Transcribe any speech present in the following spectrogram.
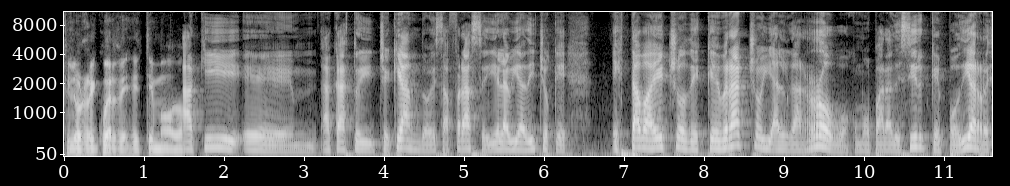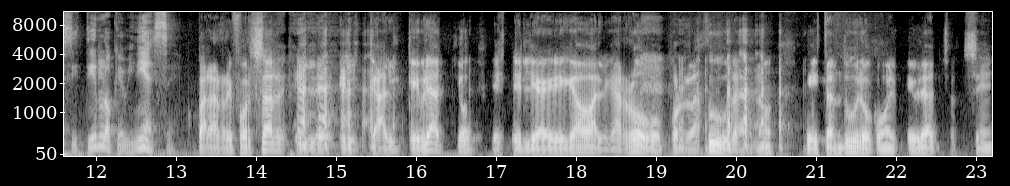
que lo recuerdes de este modo. Aquí, eh, acá estoy chequeando esa frase y él había dicho que estaba hecho de quebracho y algarrobo, como para decir que podía resistir lo que viniese. Para reforzar el, el cal quebracho, este, le agregaba algarrobo por las dudas, ¿no? Que es tan duro como el quebracho, sí.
